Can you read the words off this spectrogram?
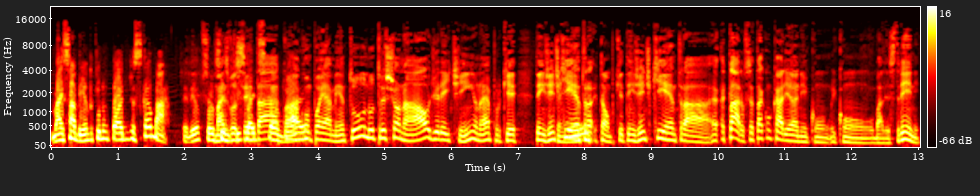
Mas sabendo que não pode descambar, entendeu? Mas você tá com acompanhamento nutricional direitinho, né? Porque tem gente que entra. Então, porque tem gente que entra. É, é claro, você tá com o Cariani e com, e com o Balestrini,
